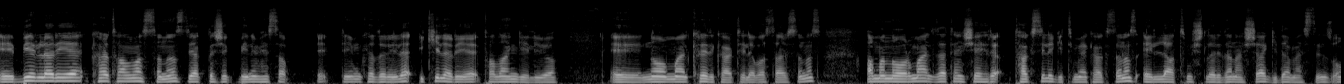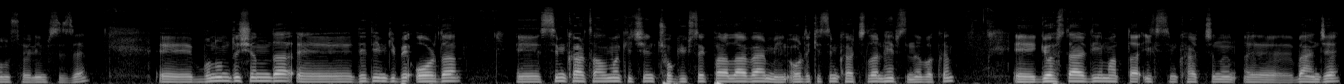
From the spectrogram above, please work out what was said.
e, 1 liraya kart almazsanız yaklaşık benim hesap ettiğim kadarıyla 2 liraya falan geliyor. E, normal kredi kartıyla basarsanız ama normal zaten şehre taksiyle gitmeye kalksanız 50-60 liradan aşağı gidemezsiniz onu söyleyeyim size. E, bunun dışında e, dediğim gibi orada e, sim kart almak için çok yüksek paralar vermeyin. Oradaki sim kartçıların hepsine bakın. E, gösterdiğim hatta ilk sim kartçının e, bence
